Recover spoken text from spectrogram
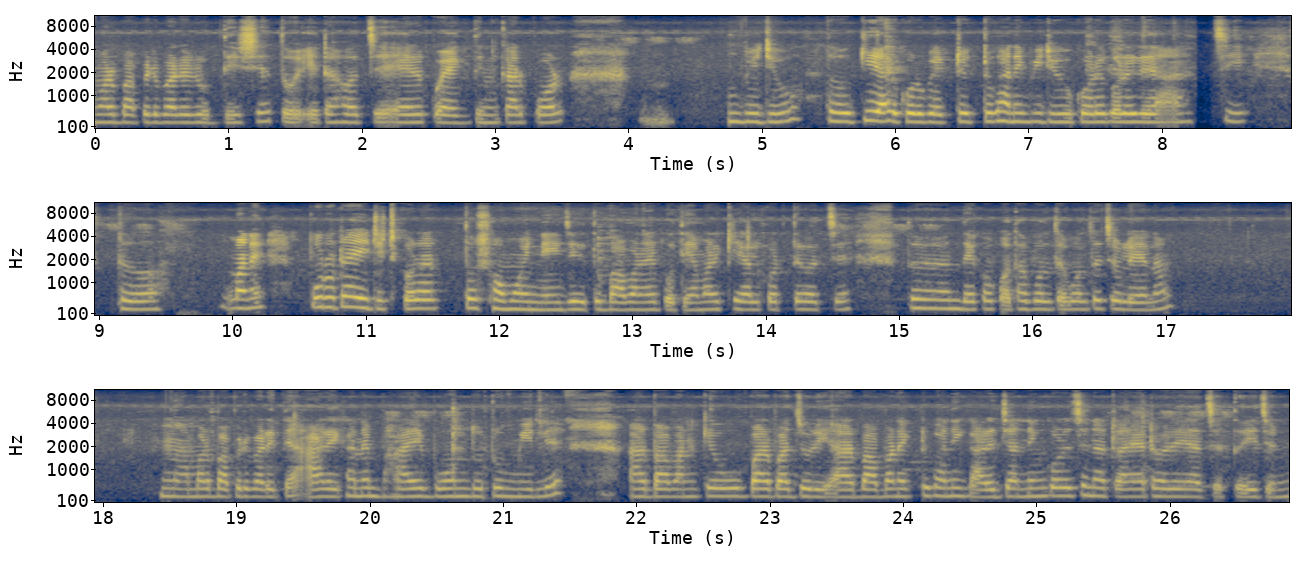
আমার বাপের বাড়ির উদ্দেশ্যে। তো এটা হচ্ছে এর কয়েকদিনকার পর ভিডিও তো কি আর করব, একটু একটুখানি ভিডিও করে করে যাচ্ছি। তো মানে পুরোটা এডিট করার তো সময় নেই, যেহেতু বাবানের প্রতি আমার খেয়াল করতে হচ্ছে। তো দেখো, কথা বলতে বলতে চলে এলাম। আমার বাপের বাড়িতে। আর এখানে ভাই, বোন দুটো মিলে আর বাবানকেও বারবার জড়িয়ে আর বাবান একটুখানি গাড়ির জার্নিং করেছে না টায়ার্ড হয়ে আছে, তো এই জন্য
